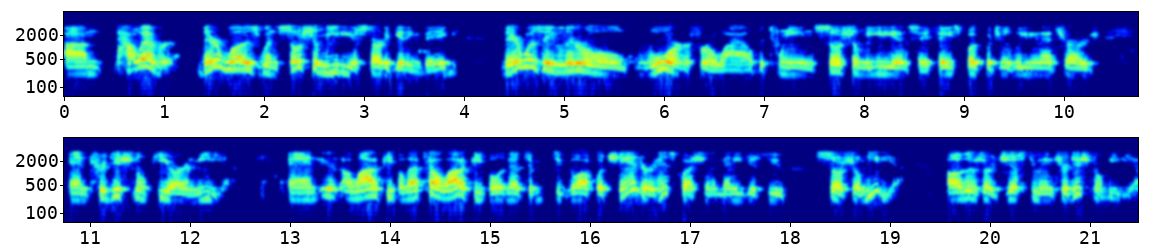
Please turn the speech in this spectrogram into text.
Um, however, there was when social media started getting big. There was a literal war for a while between social media and say Facebook, which was leading that charge, and traditional PR and media. And a lot of people, that's how a lot of people, you know, to, to go off what Shander and his question, that many just do social media. Others are just doing traditional media.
